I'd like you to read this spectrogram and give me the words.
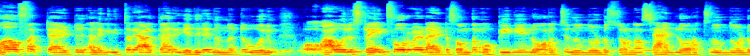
പെർഫെക്റ്റ് ആയിട്ട് അല്ലെങ്കിൽ ഇത്ര ആൾക്കാർ എതിരെ നിന്നിട്ട് പോലും ആ ഒരു സ്ട്രെയിറ്റ് ഫോർവേഡ് ആയിട്ട് സ്വന്തം ഒപ്പീനിയനിൽ ഉറച്ചു നിന്നുകൊണ്ട് സ്വന്തം സ്റ്റാൻഡിൽ ഉറച്ചു നിന്നുകൊണ്ട്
